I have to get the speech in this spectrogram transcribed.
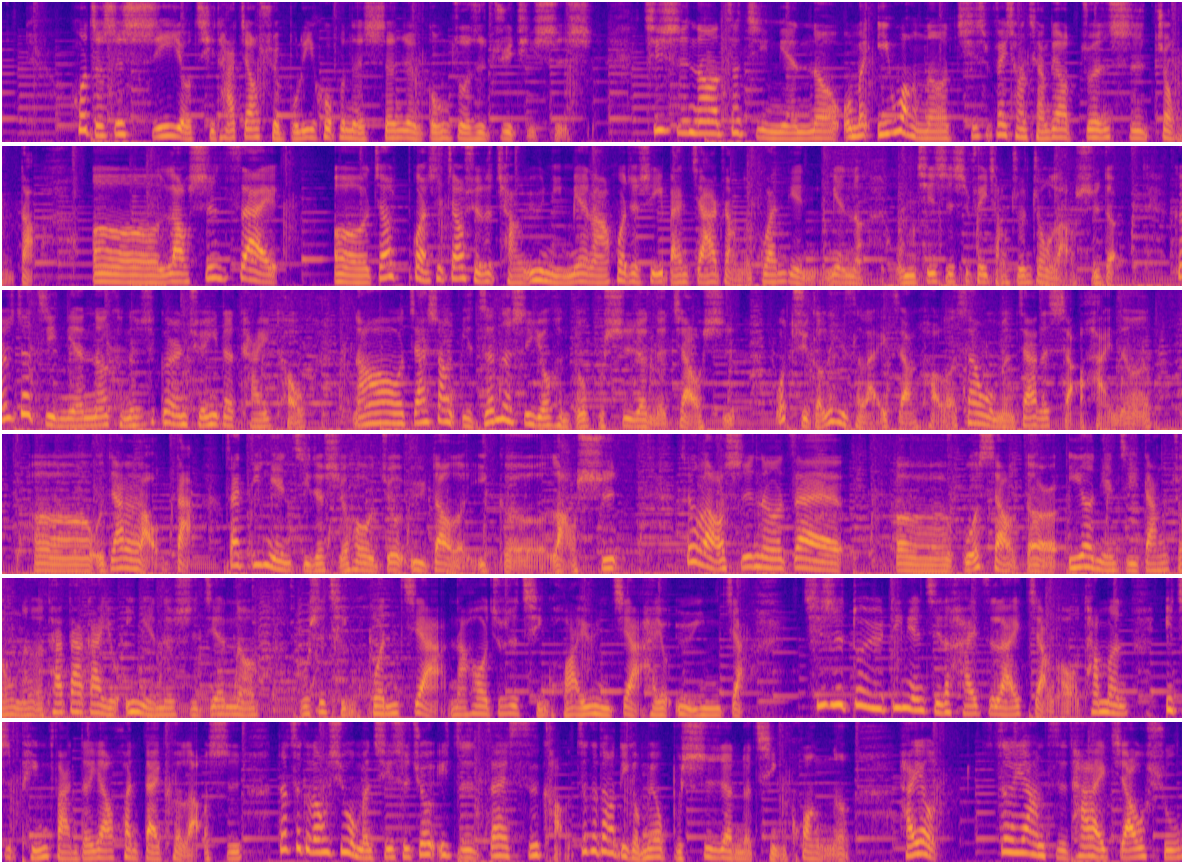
或者是十一有其他教学不利或不能胜任工作是具体事实。其实呢，这几年呢，我们以往呢，其实非常强调尊师重道。呃，老师在呃教不管是教学的场域里面啊，或者是一般家长的观点里面呢，我们其实是非常尊重老师的。可是这几年呢，可能是个人权益的抬头，然后加上也真的是有很多不适任的教师。我举个例子来讲好了，像我们家的小孩呢，呃，我家的老大。在低年级的时候就遇到了一个老师，这个老师呢，在呃国小的一二年级当中呢，他大概有一年的时间呢，不是请婚假，然后就是请怀孕假，还有育婴假。其实对于低年级的孩子来讲哦，他们一直频繁的要换代课老师，那这个东西我们其实就一直在思考，这个到底有没有不适任的情况呢？还有这样子他来教书。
